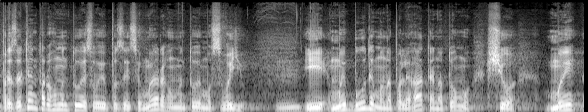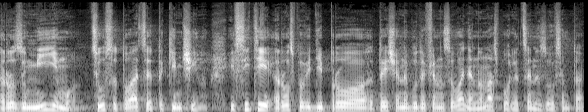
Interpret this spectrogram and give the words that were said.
Президент аргументує свою позицію, ми аргументуємо свою. І ми будемо наполягати на тому, що ми розуміємо цю ситуацію таким чином. І всі ті розповіді про те, що не буде фінансування, на наш погляд, це не зовсім так.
